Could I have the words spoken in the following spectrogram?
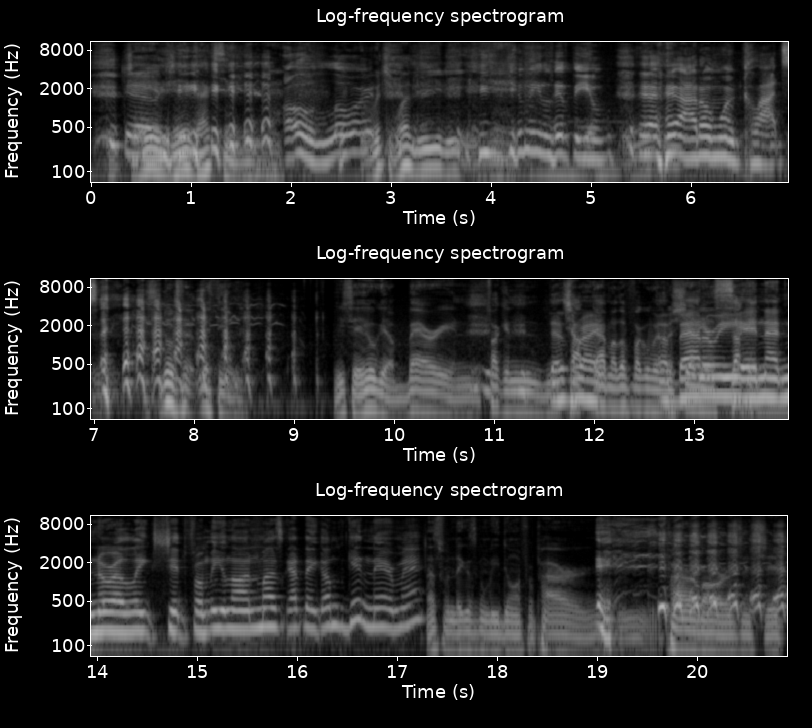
J and J vaccine. oh Lord. Which one do you need? Give me lithium. I don't want clots. No lithium. He said he'll get a battery and fucking That's chop right. that motherfucker with a, a battery and and that Neuralink shit from Elon Musk. I think I'm getting there, man. That's what niggas gonna be doing for power, power bars and shit.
